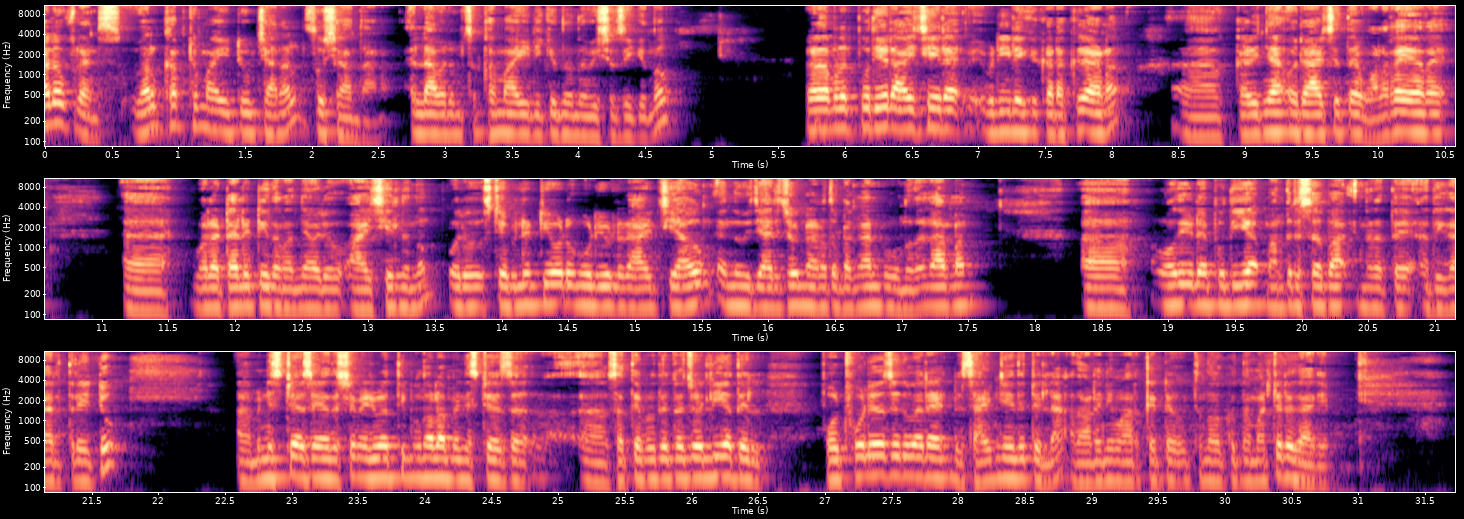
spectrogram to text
Hello friends welcome to my YouTube channel സുശാന്താണ് എല്ലാവരും സുഖമായിരിക്കുന്നു എന്ന് വിശ്വസിക്കുന്നു. നമ്മൾ പുതിയൊരാഴ്ചയിലെ വിപണിയിലേക്ക് കിടക്കുകയാണ്. കഴിഞ്ഞ ഒരാഴ്ചത്തെ വളരെയേറെ വൊലറ്റാലിറ്റി നിറഞ്ഞ ഒരു ആഴ്ചയിൽ നിന്നും ഒരു സ്റ്റെബിലിറ്റിയോട് കൂടിയുള്ള ഒരു ആഴ്ചയാവും എന്ന് വിചാരിച്ചുകൊണ്ടാണ് തുടങ്ങാൻ പോകുന്നത്. കാരണം മോദിയുടെ പുതിയ മന്ത്രിസഭ ഇന്നലത്തെ അധികാരത്തിലേറ്റു. മിനിസ്റ്റേഴ്സ് ഏകദേശം എഴുപത്തി മൂന്നോളം മിനിസ്റ്റേഴ്സ് സത്യപ്രതിജ്ഞ ചൊല്ലിയതിൽ പോർട്ട്ഫോളിയോസ് ഇതുവരെ ഡിസൈൻ ചെയ്തിട്ടില്ല. അതാണ് ഇനി മാർക്കറ്റ് ഉറ്റുനോക്കുന്ന മറ്റൊരു കാര്യം.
